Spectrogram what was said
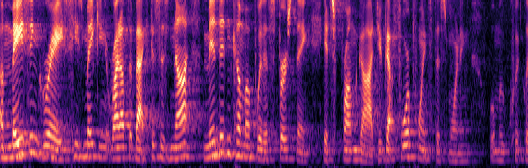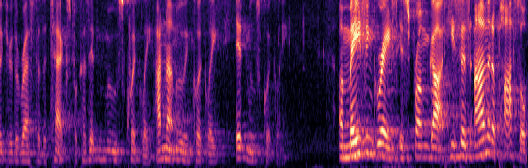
Amazing grace, he's making it right off the back. This is not, men didn't come up with this first thing. It's from God. You've got four points this morning. We'll move quickly through the rest of the text because it moves quickly. I'm not moving quickly, it moves quickly. Amazing grace is from God. He says, I'm an apostle.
